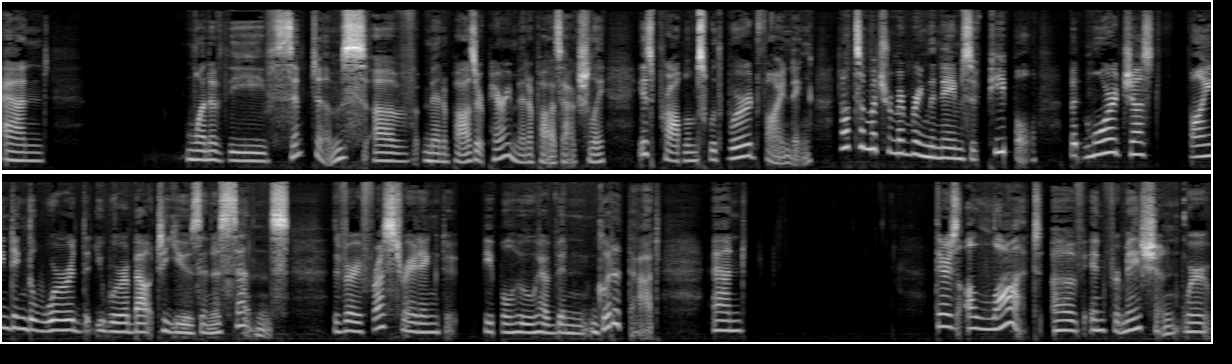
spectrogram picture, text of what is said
and one of the symptoms of menopause or perimenopause actually is problems with word finding. Not so much remembering the names of people, but more just finding the word that you were about to use in a sentence. It's very frustrating to people who have been good at that. And there's a lot of information. We're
